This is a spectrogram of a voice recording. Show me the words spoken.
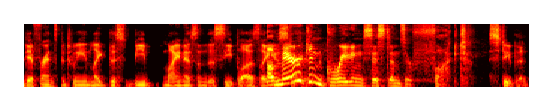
difference between like this B minus and the C plus. Like American grading systems are fucked. stupid.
